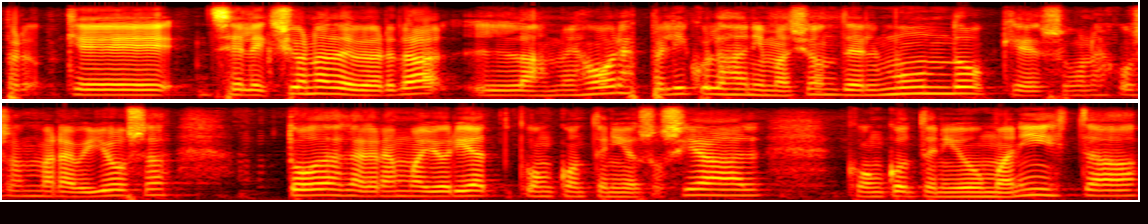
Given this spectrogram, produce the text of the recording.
pero que selecciona de verdad las mejores películas de animación del mundo, que son unas cosas maravillosas, todas, la gran mayoría con contenido social, con contenido humanista,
